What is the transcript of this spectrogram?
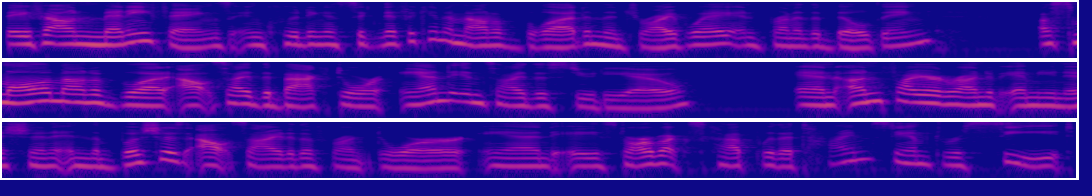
They found many things, including a significant amount of blood in the driveway in front of the building, a small amount of blood outside the back door and inside the studio, an unfired round of ammunition in the bushes outside of the front door, and a Starbucks cup with a time stamped receipt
